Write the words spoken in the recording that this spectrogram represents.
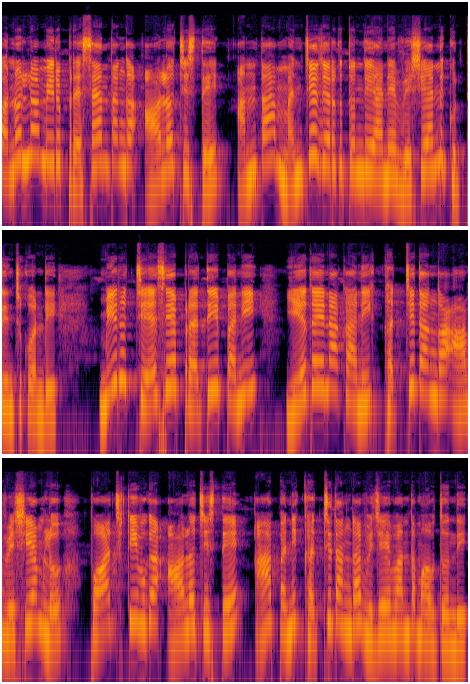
పనుల్లో మీరు ప్రశాంతంగా ఆలోచిస్తే అంతా మంచి జరుగుతుంది అనే విషయాన్ని గుర్తుంచుకోండి. మీరు చేసే ప్రతి పని ఏదైనా కానీ ఖచ్చితంగా ఆ విషయంలో పాజిటివ్గా ఆలోచిస్తే ఆ పని ఖచ్చితంగా విజయవంతం అవుతుంది.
